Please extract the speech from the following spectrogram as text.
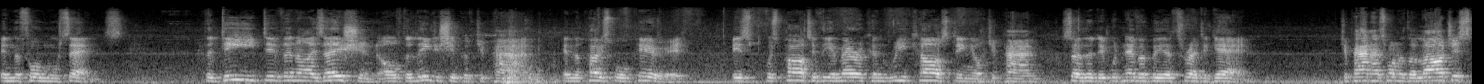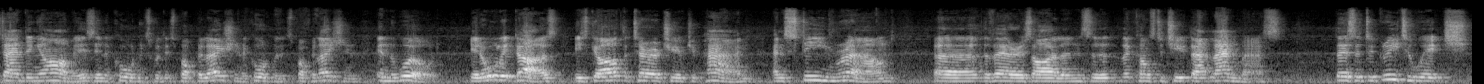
in the formal sense. The de divinization of the leadership of Japan in the post war period is, was part of the American recasting of Japan so that it would never be a threat again. Japan has one of the largest standing armies in accordance with its population, according with its population in the world. Yet all it does is guard the territory of Japan and steam round uh, the various islands uh, that constitute that landmass. There's a degree to which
